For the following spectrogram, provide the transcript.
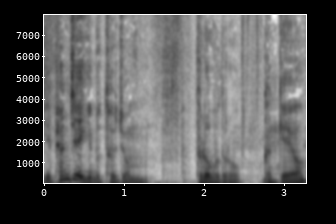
이 편지 얘기부터 좀 들어보도록 네. 할게요.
